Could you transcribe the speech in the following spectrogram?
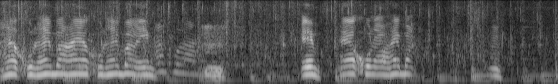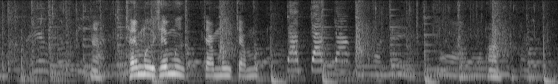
ให้อาคุณให้บ้างให้อาคุณให้บ้างเอ็มอะคุณอะเอ็มให้อาคุณเอาให้บ้างอืมอะใช้มือใช้มือจับมือจับมือ อวานมันอะได้ก่อน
